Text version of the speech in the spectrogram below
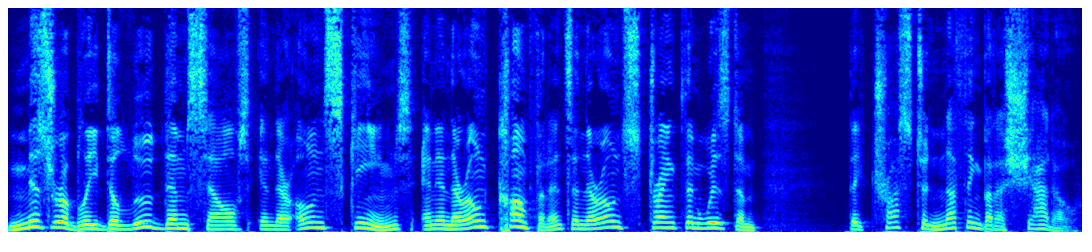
miserably delude themselves in their own schemes and in their own confidence and their own strength and wisdom. They trust to nothing but a shadow.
